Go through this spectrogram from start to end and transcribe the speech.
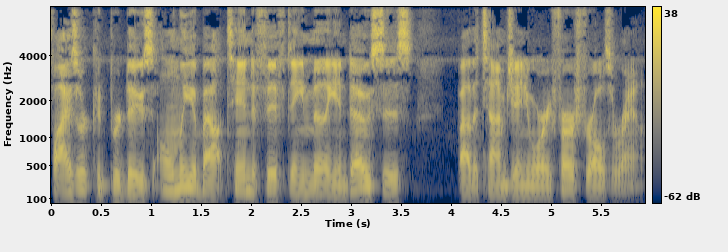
Pfizer could produce only about 10 to 15 million doses by the time January 1st rolls around.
